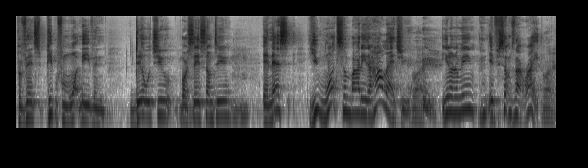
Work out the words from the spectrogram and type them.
prevents people from wanting to even deal with you or say something to you, and that's you want somebody to holler at you. Right. You know what I mean? If something's not right. Right.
